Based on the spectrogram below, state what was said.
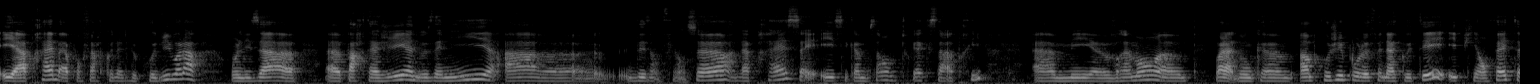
et, après, bah, pour faire connaître le produit, voilà, on les a partagés à nos amis, à des influenceurs, à la presse. Et c'est comme ça, en tout cas, que ça a pris. Euh, mais euh, vraiment, euh, voilà, donc un projet pour le fun à côté. Et puis en fait,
